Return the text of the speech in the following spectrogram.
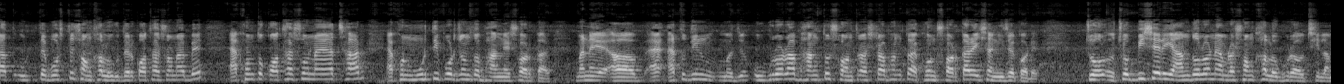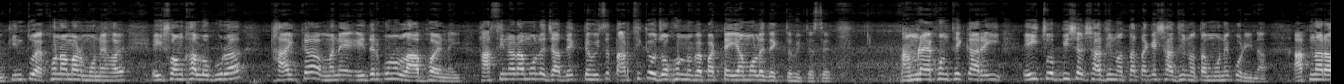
রাত উঠতে বসতে সংখ্যালঘুদের কথা শোনাবে। এখন তো কথা শোনায়া ছাড়, এখন মূর্তি পর্যন্ত ভাঙে সরকার। মানে এতদিন উগ্ররা ভাঙতো, সন্ত্রাসরা ভাঙতো, এখন সরকার এসে নিজে করে। চব্বিশের এই আন্দোলনে আমরা সংখ্যালঘুরাও ছিলাম। কিন্তু এখন আমার মনে হয় এই সংখ্যালঘুরা থাইকা মানে এদের কোনো লাভ হয় নাই। হাসিনার আমলে যা দেখতে হয়েছে তার থেকেও জঘন্য ব্যাপারটা এই আমলে দেখতে হইতেছে। আমরা এখন থেকে আর এই এই চব্বিশের স্বাধীনতাটাকে স্বাধীনতা মনে করি না। আপনারা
